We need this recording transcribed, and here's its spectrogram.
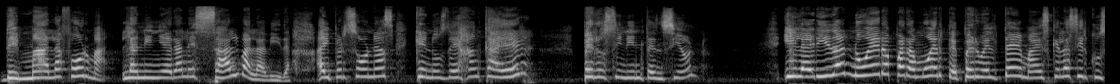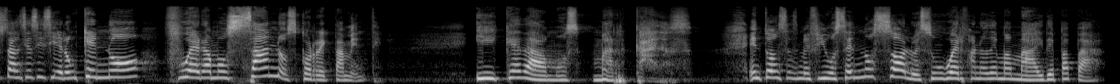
de mala forma. La niñera le salva la vida. Hay personas que nos dejan caer, pero sin intención. Y la herida no era para muerte, pero el tema es que las circunstancias hicieron que no fuéramos sanos correctamente. Y quedamos marcados. Entonces Mefiboset no solo es un huérfano de mamá y de papá,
